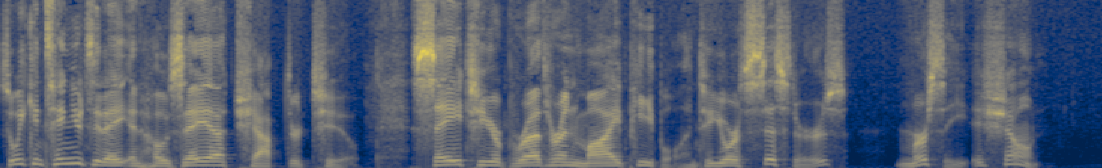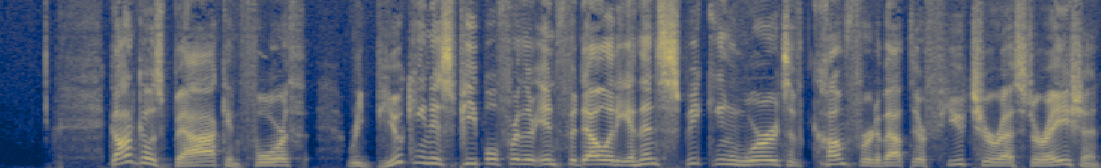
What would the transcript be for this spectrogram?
So we continue today in Hosea chapter 2. Say to your brethren, my people, and to your sisters, mercy is shown. God goes back and forth, rebuking his people for their infidelity and then speaking words of comfort about their future restoration.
